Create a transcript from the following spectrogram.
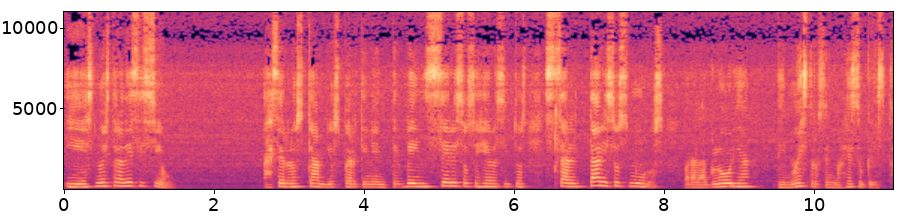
Y es nuestra decisión hacer los cambios pertinentes, vencer esos ejércitos, saltar esos muros para la gloria de nuestro Señor Jesucristo.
